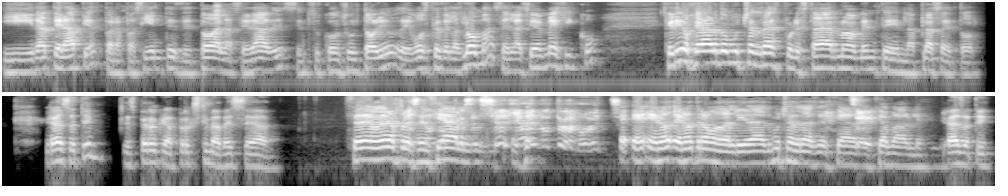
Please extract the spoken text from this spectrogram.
y da terapias para pacientes de todas las edades en su consultorio de Bosques de las Lomas en la Ciudad de México. Querido Gerardo, muchas gracias por estar nuevamente en la Plaza de Toro. Gracias a ti. Espero que la próxima vez sea sea de manera presencial. en otra modalidad. Muchas gracias, Gerardo. Qué amable. Gracias a ti.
